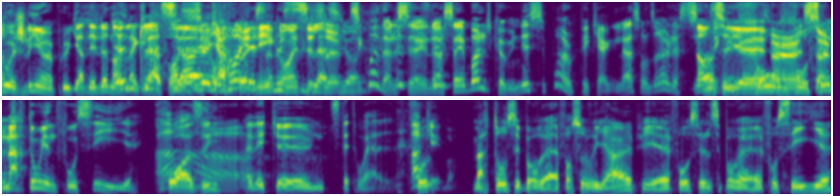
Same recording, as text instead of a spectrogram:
soit gelé un peu. Gardez-le dans de la glace c'est quoi dans le, sy- dans le symbole du communiste? C'est pas un pic à glace, on dirait un Non, Ah, c'est euh, un, c'est un marteau et une faucille croisés Ah. avec euh, une petite étoile. Ok, bon. Marteau, c'est pour euh, force ouvrière, puis euh, fossile, c'est pour euh, faucille,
